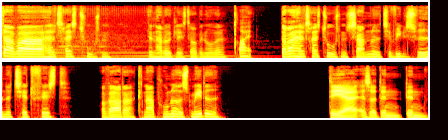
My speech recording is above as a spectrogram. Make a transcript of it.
Der var 50.000. Den har du ikke læst op endnu, vel? Nej. Der var 50.000 samlet til vildt svedende tæt fest, og var der knap 100 smittede. Det er altså den, den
